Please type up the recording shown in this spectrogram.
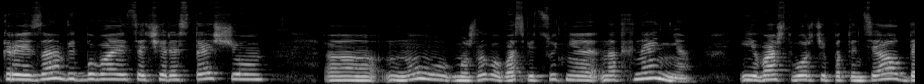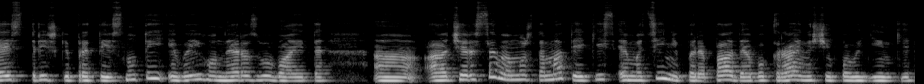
криза відбувається через те, що, е, ну, можливо, у вас відсутнє натхнення, і ваш творчий потенціал десь трішки притиснутий, і ви його не розвиваєте. А, через це ви можете мати якісь емоційні перепади або крайнощі поведінки.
